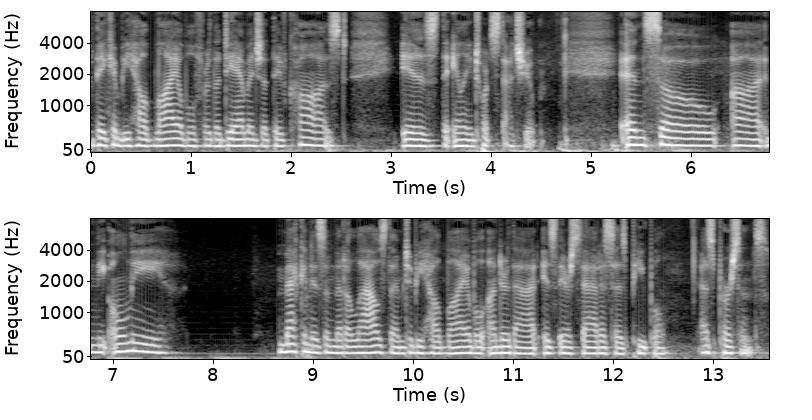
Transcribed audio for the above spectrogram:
they can be held liable for the damage that they've caused is the Alien Tort Statute. And so, uh, and the only mechanism that allows them to be held liable under that is their status as people, as persons.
